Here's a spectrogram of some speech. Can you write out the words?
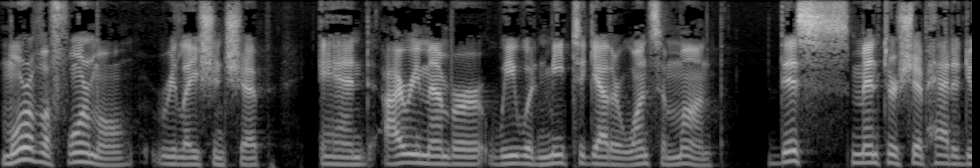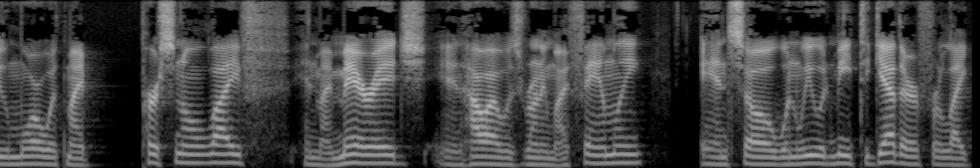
more of a formal relationship. And I remember we would meet together once a month this mentorship had to do more with my personal life and my marriage and how I was running my family. And so when we would meet together for like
